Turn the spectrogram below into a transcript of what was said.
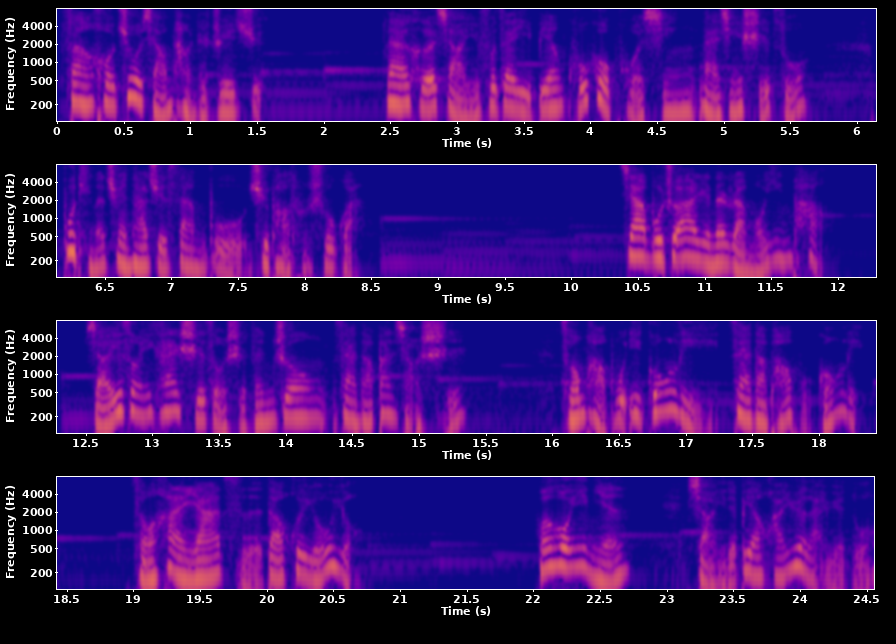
饭后就想躺着追剧。奈何小姨夫在一边苦口婆心、耐心十足，不停的劝她去散步、去跑图书馆。架不住爱人的软磨硬泡，小姨从一开始走十分钟，再到半小时；从跑步一公里，再到跑五公里；从旱鸭子到会游泳。婚后一年，小姨的变化越来越多，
